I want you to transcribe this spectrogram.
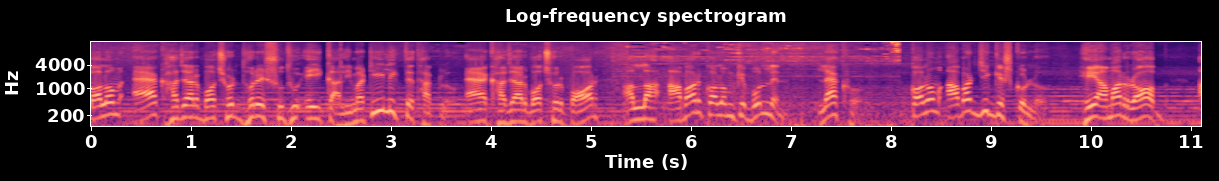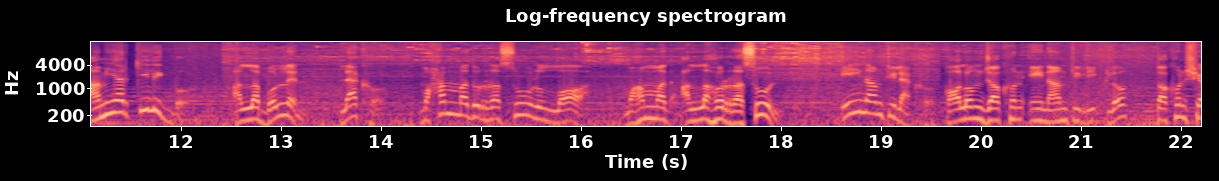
কলম এক হাজার বছর ধরে শুধু এই কালিমাটিই লিখতে থাকল। এক হাজার বছর পর আল্লাহ আবার কলমকে বললেন, লেখো। কলম আবার জিজ্ঞেস করল, হে আমার রব, আমি আর কি লিখব? আল্লাহ বললেন, লেখো, মোহাম্মদুর রসুল্লাহ মোহাম্মদ আল্লাহর রসুল। এই নামটি লেখো। কলম যখন এই নামটি লিখল, তখন সে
